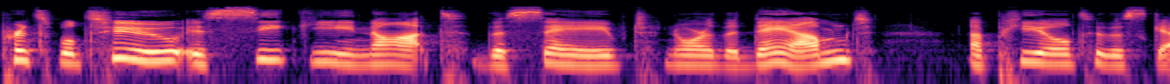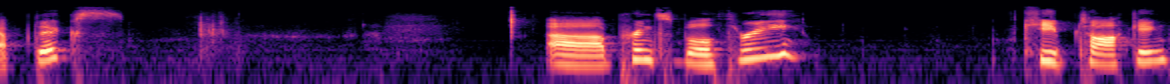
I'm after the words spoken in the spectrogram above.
Principle two is seek ye not the saved nor the damned, appeal to the skeptics. Uh, principle three, keep talking.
